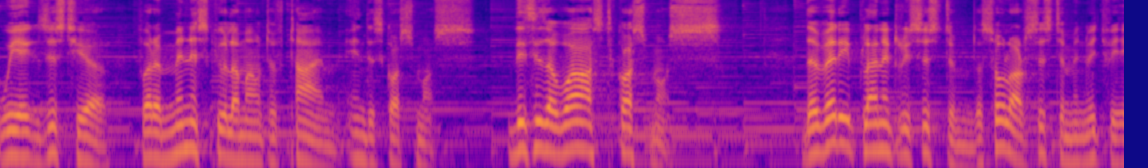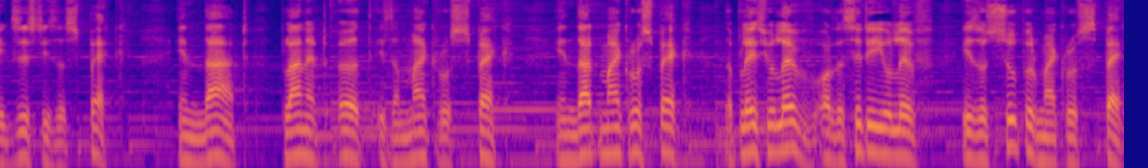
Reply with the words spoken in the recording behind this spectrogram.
we exist here for a minuscule amount of time in this cosmos. This is a vast cosmos. The very planetary system, the solar system in which we exist is a speck. In that, planet Earth is a micro speck. In that micro speck, the place you live or the city you live is a super micro speck.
